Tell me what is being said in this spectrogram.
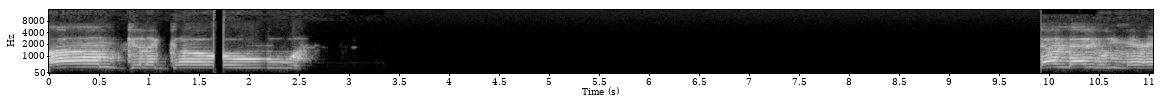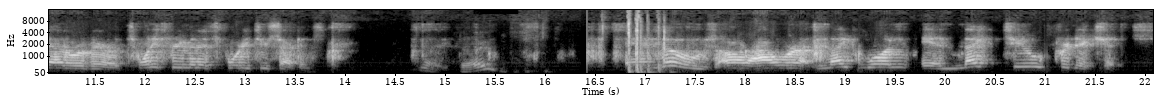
I'm gonna go. Don Mattingly, Mariano Rivera, 23 minutes, 42 seconds. Okay. And those are our night one and night two predictions.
